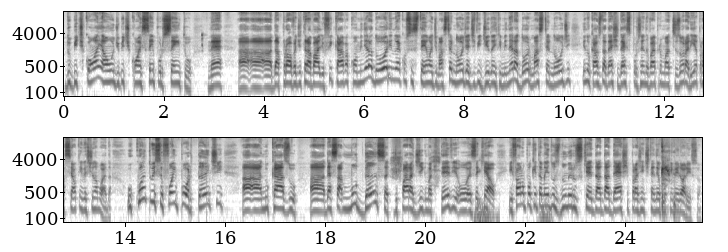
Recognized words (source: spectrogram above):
do Bitcoin, aonde o Bitcoin 100%, né, a, a, a, da prova de trabalho ficava com o minerador e no ecossistema de Masternode é dividido entre minerador, Masternode e no caso da Dash 10% vai para uma tesouraria para se auto-investir na moeda. O quanto isso foi importante a, no caso dessa mudança de paradigma que teve, o Ezequiel? E fala um pouquinho também dos números que é da, da Dash para a gente entender um pouquinho melhor isso.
